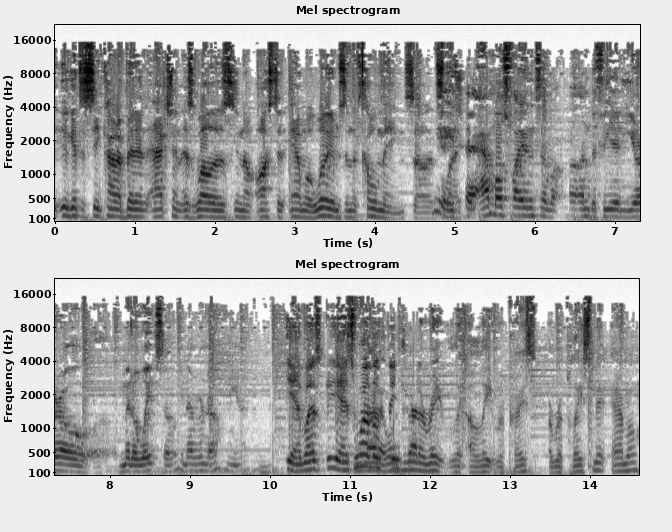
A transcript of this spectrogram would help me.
you get to see Conor Benn in action as well as you know Austin Ammo Williams in the co-main. So it's Yeah, like, he's uh, fighting some undefeated Euro uh, middleweight, so you never know. Yeah. yeah, but it's, yeah, it's one of those that, things. wasn't that a late, a late replace, a replacement ammo?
